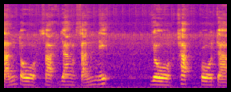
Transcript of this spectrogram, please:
สันโตสะยังสันนิ โยชะโกจะ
